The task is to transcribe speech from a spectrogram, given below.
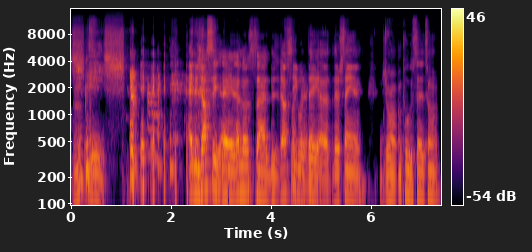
Sheesh. Hey, did y'all see? Hey, I know side. Did y'all see Like what that, they uh they're saying? Jordan Poole said to him.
